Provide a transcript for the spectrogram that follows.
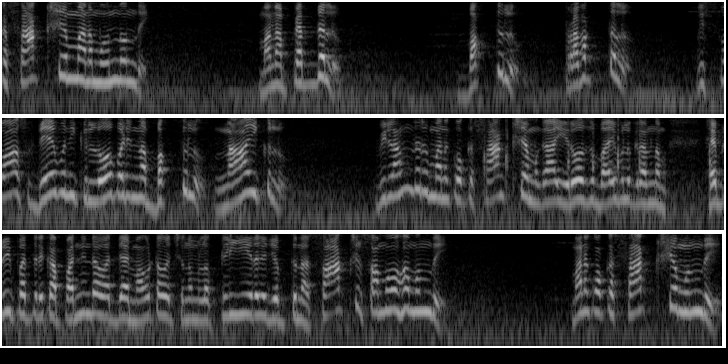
ఒక సాక్ష్యం మన ముందుంది. మన పెద్దలు భక్తులు ప్రవక్తలు విశ్వాస దేవునికి లోబడిన భక్తులు నాయకులు వీళ్ళందరూ మనకు ఒక సాక్ష్యముగా ఈరోజు బైబిల్ గ్రంథం హెబ్రి పత్రిక పన్నెండవ అధ్యాయం ఒకటవ వచనంలో క్లియర్గా చెప్తున్నారు సాక్షి సమూహం ఉంది. మనకు ఒక సాక్ష్యం ఉంది.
